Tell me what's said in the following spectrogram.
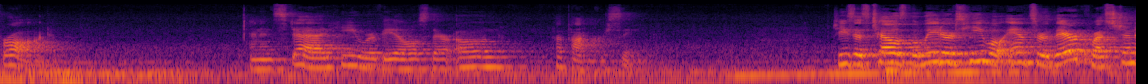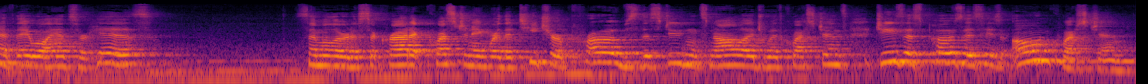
fraud. And instead, he reveals their own hypocrisy. Jesus tells the leaders he will answer their question if they will answer his. Similar to Socratic questioning, where the teacher probes the student's knowledge with questions, Jesus poses his own question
